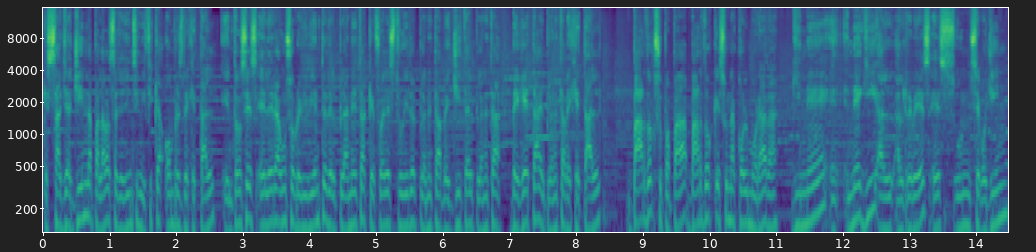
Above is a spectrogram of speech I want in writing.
que Saiyajin, la palabra Saiyajin significa hombres vegetal. Entonces él era un sobreviviente del planeta que fue destruido, el planeta Vegeta, el planeta Vegeta, el planeta vegetal. Bardock, su papá, Bardock es una col morada. Guiné, eh, Negi al, al revés, es un cebollín.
